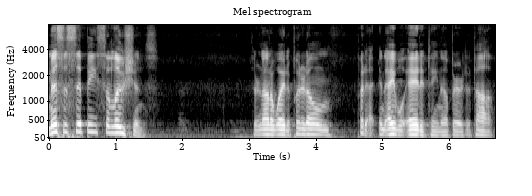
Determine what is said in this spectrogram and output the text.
Mississippi solutions. Is there not a way to put it on, put enable editing up there at the top?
